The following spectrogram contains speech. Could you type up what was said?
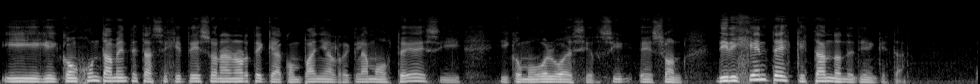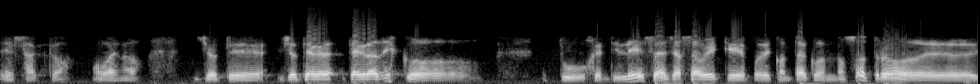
y, y conjuntamente esta CGT Zona Norte que acompaña el reclamo de ustedes y, y como vuelvo a decir, sí, eh, son dirigentes que están donde tienen que estar. Exacto. Bueno, yo te yo te, te agradezco tu gentileza, ya sabes que puedes contar con nosotros. eh.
